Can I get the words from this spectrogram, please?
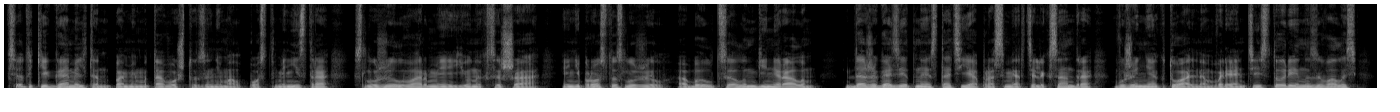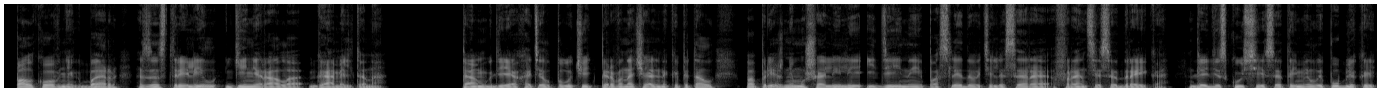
все таки Гамильтон, помимо того, что занимал пост министра, служил в армии юных США. И не просто служил, а был целым генералом. Даже газетная статья про смерть Александра в уже неактуальном варианте истории называлась «Полковник Берр застрелил генерала Гамильтона». Там, где я хотел получить первоначальный капитал, по-прежнему шалили идейные последователи сэра Фрэнсиса Дрейка. Для дискуссии с этой милой публикой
